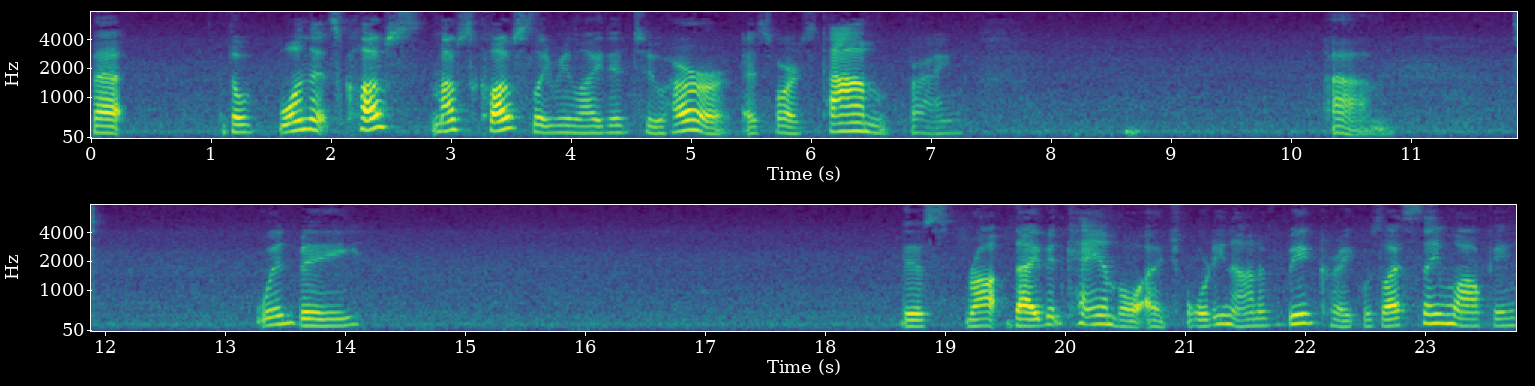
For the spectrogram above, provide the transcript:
But the one that's close, most closely related to her as far as time frame, um, would be this David Campbell, age 49 of Big Creek, was last seen walking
